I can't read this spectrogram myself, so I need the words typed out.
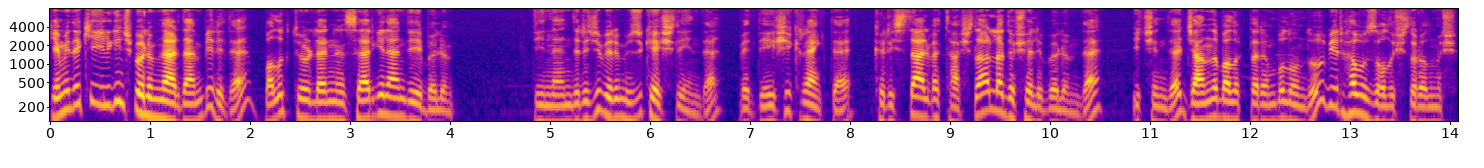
Gemideki ilginç bölümlerden biri de balık türlerinin sergilendiği bölüm. Dinlendirici bir müzik eşliğinde ve değişik renkte kristal ve taşlarla döşeli bölümde içinde canlı balıkların bulunduğu bir havuz oluşturulmuş.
